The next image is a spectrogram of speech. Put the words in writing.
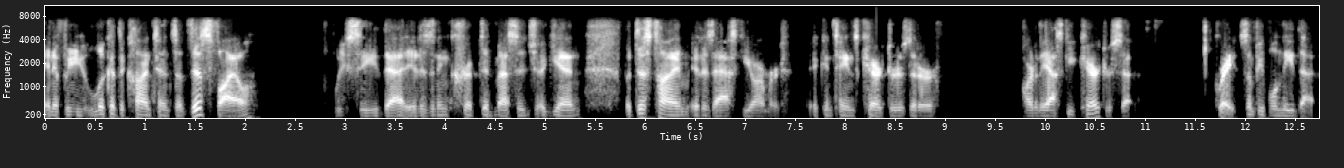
And if we look at the contents of this file, we see that it is an encrypted message again, but this time it is ASCII armored. It contains characters that are part of the ASCII character set. Great, some people need that.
